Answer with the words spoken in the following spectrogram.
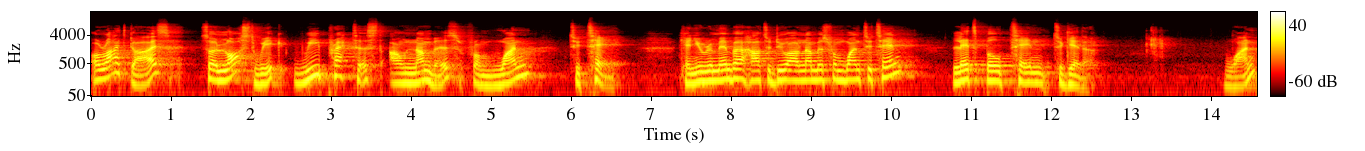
All right, guys. So last week, we practiced our numbers from 1 to 10. Can you remember how to do our numbers from 1 to 10? Let's build 10 together. 1,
